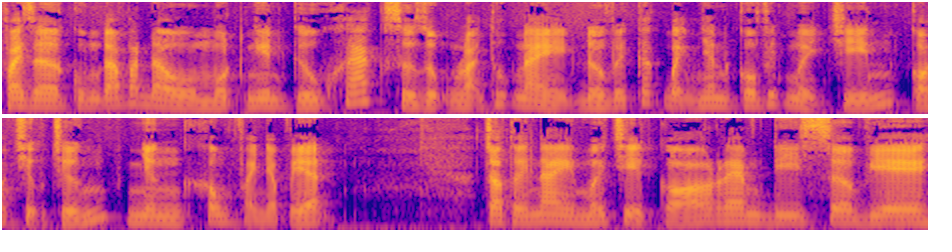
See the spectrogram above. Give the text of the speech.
Pfizer cũng đã bắt đầu một nghiên cứu khác sử dụng loại thuốc này đối với các bệnh nhân COVID-19 có triệu chứng nhưng không phải nhập viện. Cho tới nay mới chỉ có Remdesivir,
